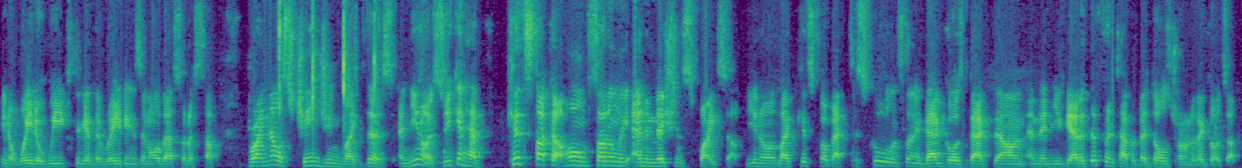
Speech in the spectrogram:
you know wait a week to get the ratings and all that sort of stuff. But right now it's changing like this, and you know so you can have kids stuck at home, suddenly animation spikes up. You know, like kids go back to school and suddenly that goes back down, and then you get a different type of adult genre that goes up.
